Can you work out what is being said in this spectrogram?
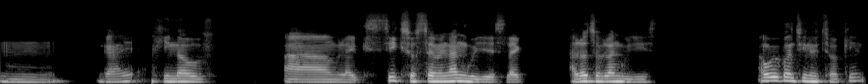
mm, guy. He knows um, like six or seven languages, like a lot of languages. And we continue talking.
